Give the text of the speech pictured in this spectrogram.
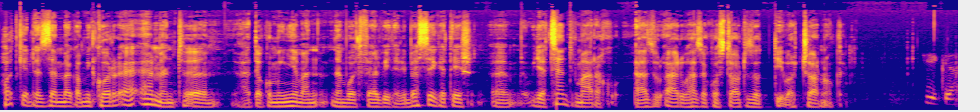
Hadd kérdezzem meg, amikor elment, hát akkor még nyilván nem volt felvételi beszélgetés, ugye a Centrum áruházakhoz tartozott divatcsarnok. Igen.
